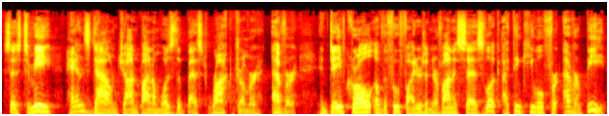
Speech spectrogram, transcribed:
says, To me, hands down, John Bonham was the best rock drummer ever. And Dave Grohl of the Foo Fighters and Nirvana says, Look, I think he will forever be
